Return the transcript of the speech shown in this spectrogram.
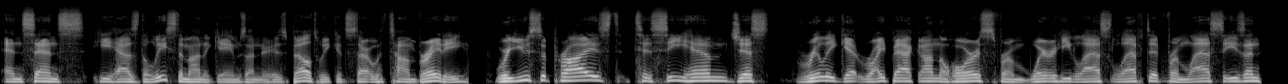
And since he has the least amount of games under his belt, we could start with Tom Brady. Were you surprised to see him just really get right back on the horse from where he last left it from last season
